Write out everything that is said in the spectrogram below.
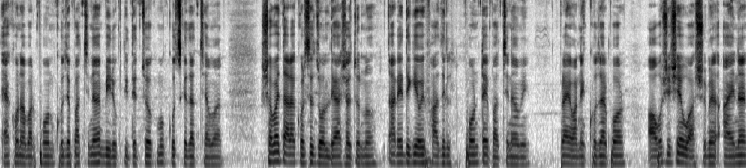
এখন আবার ফোন খুঁজে পাচ্ছি না। বিরক্তিতে চোখ মুখ কুচকে যাচ্ছে আমার। সবাই তাড়া করছে জলদি আসার জন্য। আর এদিকে ওই ফাজিল ফোনটাই পাচ্ছি না আমি। প্রায় অনেক খোঁজার পর অবশেষে ওয়াশরুমের আয়নার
